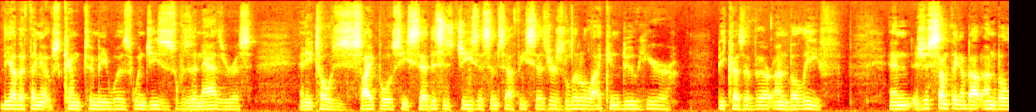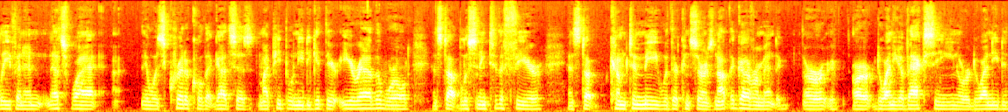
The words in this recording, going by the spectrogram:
the other thing that was come to me was when Jesus was in Nazareth and he told his disciples, he said, This is Jesus himself. He says, There's little I can do here because of their unbelief. And there's just something about unbelief. And, and that's why it was critical that God says, My people need to get their ear out of the world and stop listening to the fear and stop come to me with their concerns, not the government or or do I need a vaccine or do I need to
